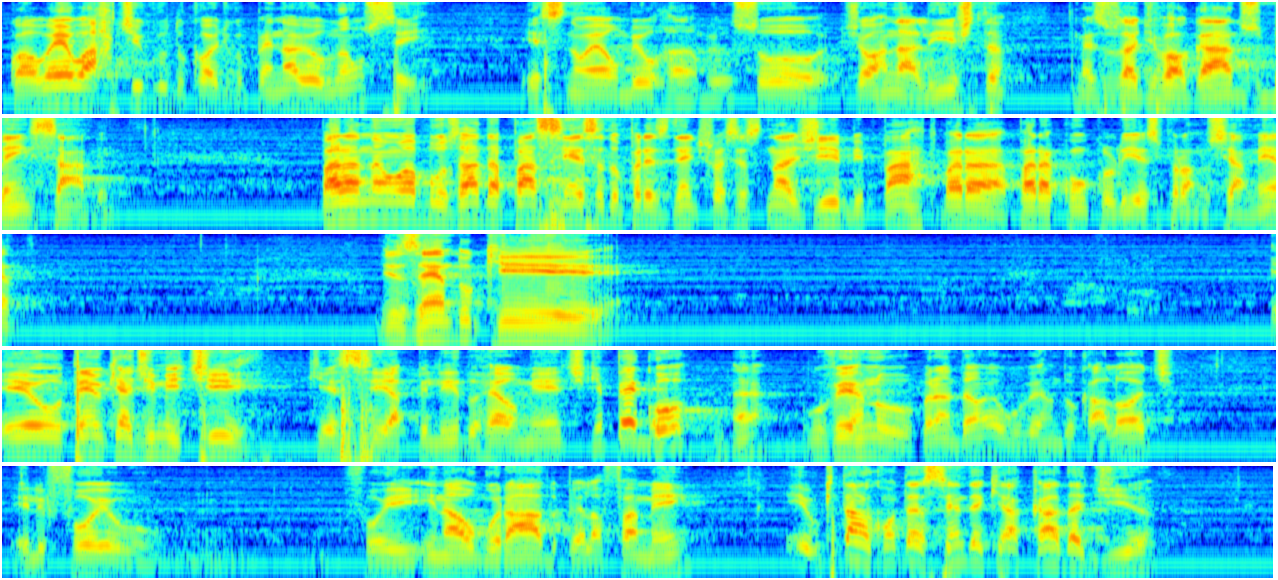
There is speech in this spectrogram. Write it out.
Qual é o artigo do Código Penal? Eu não sei. Esse não é o meu ramo. Eu sou jornalista, mas os advogados bem sabem. Para não abusar da paciência do presidente Francisco Najib, parto para, para concluir esse pronunciamento, dizendo que eu tenho que admitir que esse apelido realmente, que pegou, né? o governo Brandão é o governo do calote, ele foi, o, foi inaugurado pela FAMEM, e o que está acontecendo é que a cada dia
